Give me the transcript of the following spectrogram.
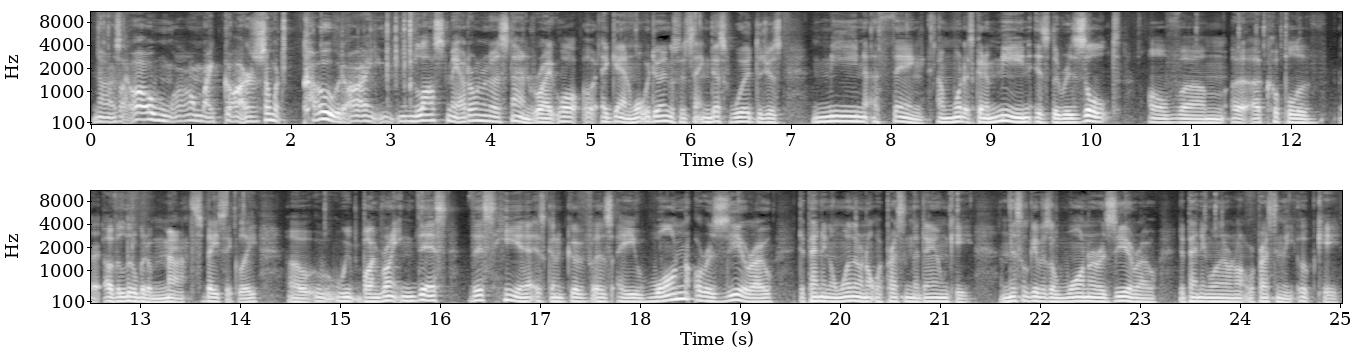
now it's like, oh, oh my god, there's so much code. I lost me. I don't understand. Right. Well, again, what we're doing is we're setting this word to just mean a thing, and what it's going to mean is the result of um, a, a, couple of of a little bit of maths basically. Uh, we, by writing this this here is going to give us a 1 or a 0 depending on whether or not we're pressing the down key. And this will give us a 1 or a 0 depending whether or not we're pressing the up key.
